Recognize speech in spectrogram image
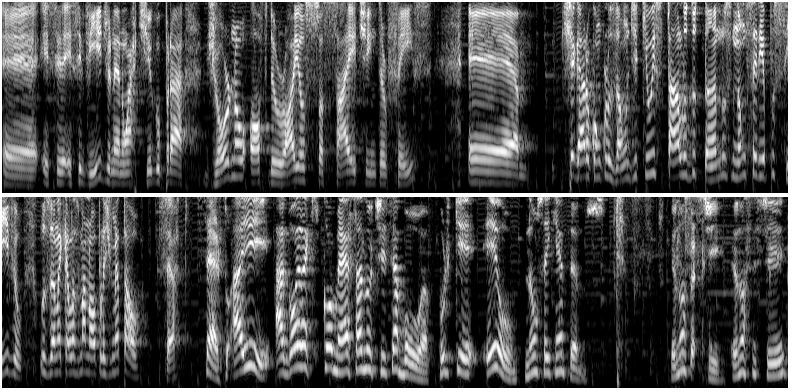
é, esse, esse vídeo, né, num artigo para Journal of the Royal Society Interface, é, chegaram à conclusão de que o estalo do Thanos não seria possível usando aquelas manoplas de metal, certo? Certo. Aí, agora que começa a notícia boa. Porque eu não sei quem é Thanos. Eu não assisti. Eu não assisti,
